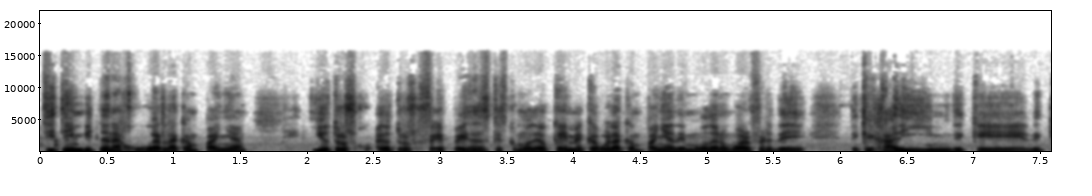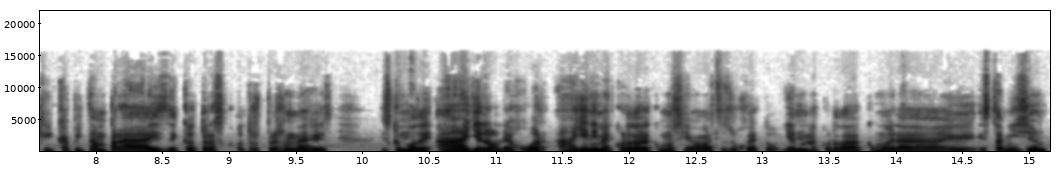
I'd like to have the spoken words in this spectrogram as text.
sí te invitan a jugar la campaña y otros, hay otros FPS que es como de, ok, me acabo la campaña de Modern Warfare de, de que Harim, de que, de que Capitán Price, de que otros, otros personajes, es como de, ah, ya lo volví a jugar, ah, ya ni me acordaba cómo se llamaba este sujeto, ya no me acordaba cómo era eh, esta misión,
